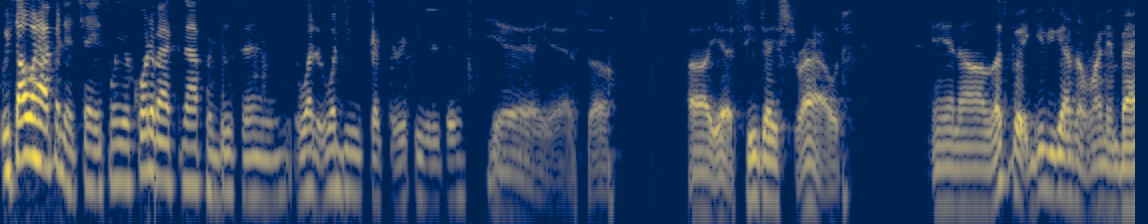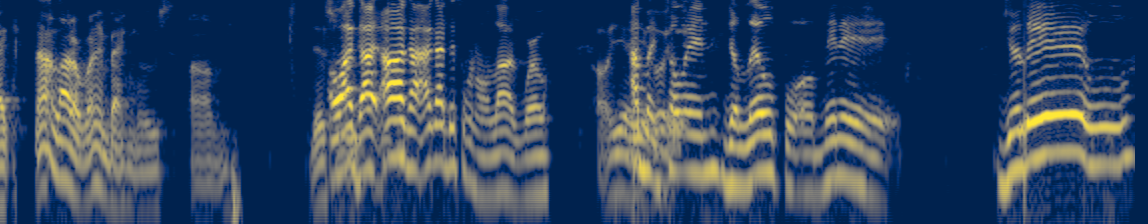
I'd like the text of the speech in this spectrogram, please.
we saw what happened at Chase when your quarterback's not producing. What what do you expect the receiver to do? Yeah, yeah. So uh yeah, CJ Stroud. And uh let's go give you guys a running back. Not a lot of running back news. Um this Oh, week. I got I got I got this one on log, bro. Oh yeah, I've yeah, been toting Jaleel for a minute. Jaleel,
